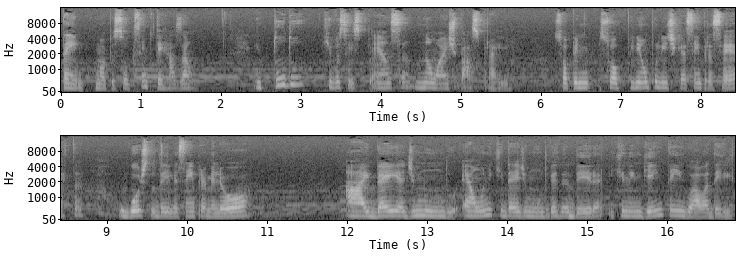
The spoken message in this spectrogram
tem com uma pessoa que sempre tem razão? Em tudo que vocês pensam, não há espaço para erro. Sua, sua opinião política é sempre a certa, o gosto dele é sempre a melhor, a ideia de mundo é a única ideia de mundo verdadeira e que ninguém tem igual a dele.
